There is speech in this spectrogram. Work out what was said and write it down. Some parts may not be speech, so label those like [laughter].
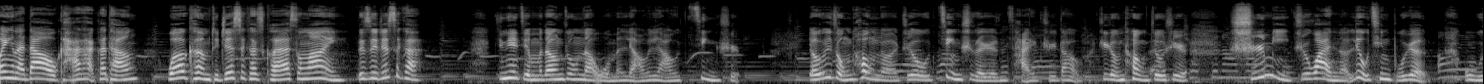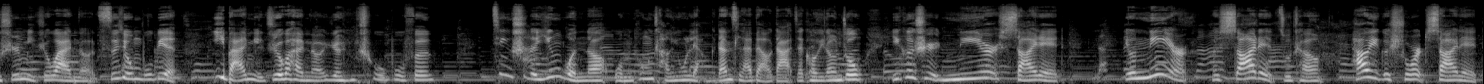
欢迎来到卡卡课堂，Welcome to Jessica's Class Online. This is Jessica. 今天节目当中呢，我们聊一聊近视。有一种痛呢，只有近视的人才知道，这种痛就是十米之外呢六亲不认，五十米之外呢雌雄不辨，一百米之外呢 [laughs] 人畜不分。近视的英文呢，我们通常用两个单词来表达，在口语当中，一个是 near-sighted，由 near 和 sighted 组成，还有一个 short-sighted。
